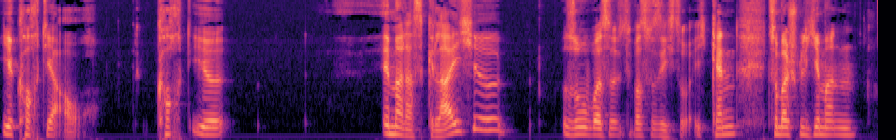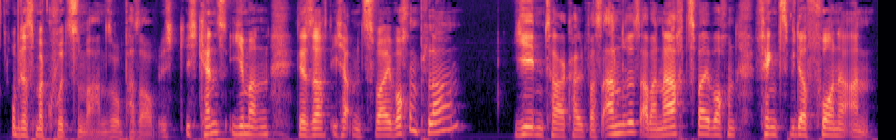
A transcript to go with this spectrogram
Ihr kocht ja auch. Kocht ihr immer das Gleiche? So, was, was weiß ich, so. Ich kenne zum Beispiel jemanden, um das mal kurz zu machen, so, pass auf. Ich, ich kenne jemanden, der sagt, ich habe einen Zwei-Wochen-Plan, jeden Tag halt was anderes, aber nach zwei Wochen fängt's wieder vorne an.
